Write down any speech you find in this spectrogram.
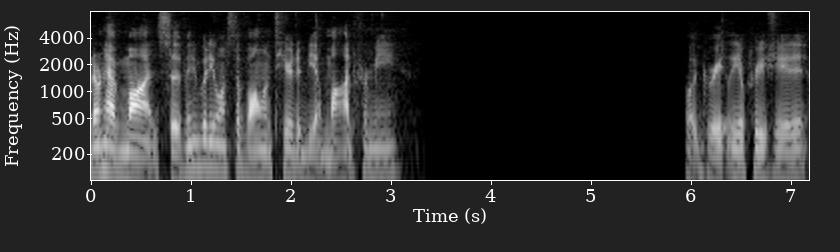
I don't have mods, so if anybody wants to volunteer to be a mod for me, I would greatly appreciate it.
